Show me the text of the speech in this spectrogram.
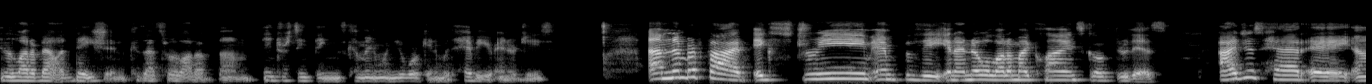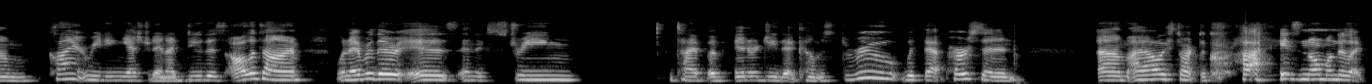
and a lot of validation because that's where a lot of um, interesting things come in when you're working with heavier energies. Um number five extreme empathy and i know a lot of my clients go through this I just had a um, client reading yesterday, and I do this all the time. Whenever there is an extreme type of energy that comes through with that person, um, I always start to cry. it's normal. And they're like,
